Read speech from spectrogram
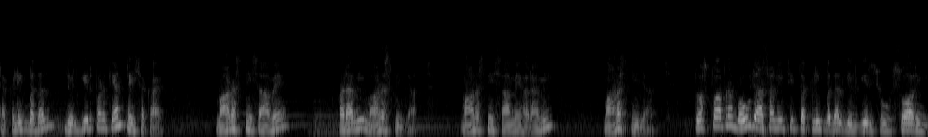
તકલીફ બદલ દિલગીર પણ કેમ થઈ શકાય? માણસની સામે હરામી માણસની જાત છે. માણસની સામે હરામી માણસની જાત છે. દોસ્તો, આપણે બહુ જ આસાનીથી તકલીફ બદલ દિલગીર છું, સોરી,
